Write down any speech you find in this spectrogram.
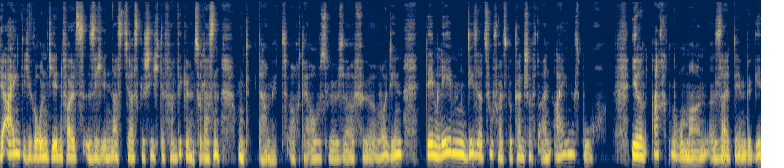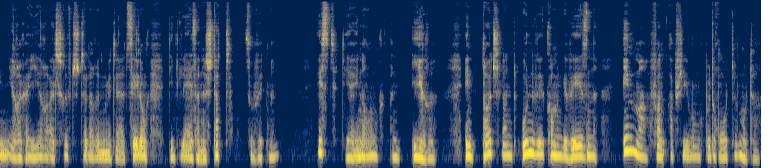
Der eigentliche Grund jedenfalls, sich in Nastjas Geschichte verwickeln zu lassen und damit auch der Auslöser für Wodin, dem Leben dieser Zufallsbekanntschaft ein eigenes Buch, ihren achten Roman seit dem Beginn ihrer Karriere als Schriftstellerin mit der Erzählung Die gläserne Stadt zu widmen, ist die Erinnerung an ihre in Deutschland unwillkommen gewesen, immer von Abschiebung bedrohte Mutter.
